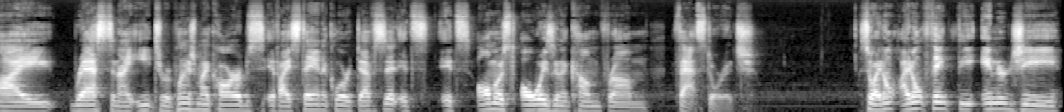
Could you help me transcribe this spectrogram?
I rest and I eat to replenish my carbs. If I stay in a caloric deficit, it's it's almost always going to come from fat storage. So I don't I don't think the energy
